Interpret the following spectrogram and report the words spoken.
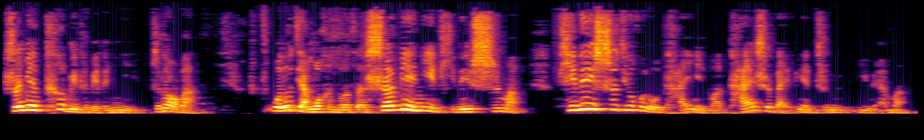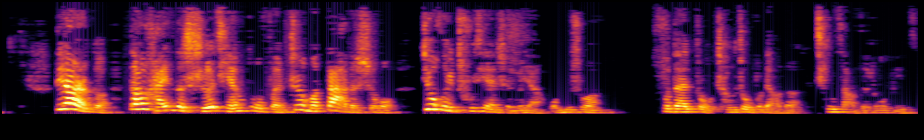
舌面特别特别的腻，知道吧？我都讲过很多次，舌面腻体内湿嘛，体内湿就会有痰饮嘛，痰是百变之源嘛。第二个，当孩子的舌前部分这么大的时候，就会出现什么呀？我们说负担重，承受不了的清嗓子、揉鼻子。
